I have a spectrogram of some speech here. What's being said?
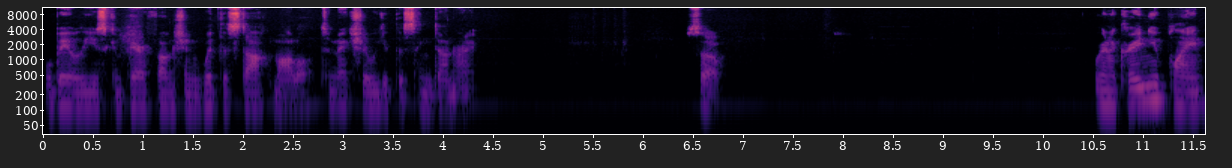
we'll be able to use compare function with the stock model to make sure we get this thing done right. So we're going to create a new plane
